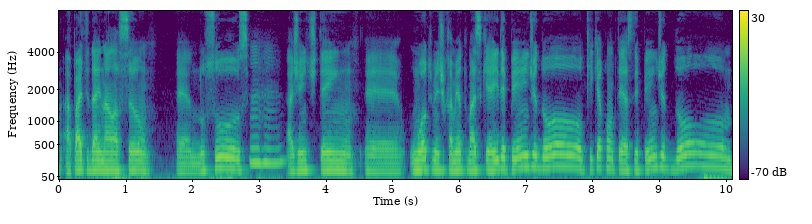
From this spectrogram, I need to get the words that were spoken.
a parte da inalação é, no SUS, uhum. a gente tem é, um outro medicamento, mas que aí depende do... O que, que acontece? Depende do...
